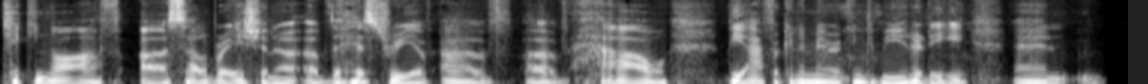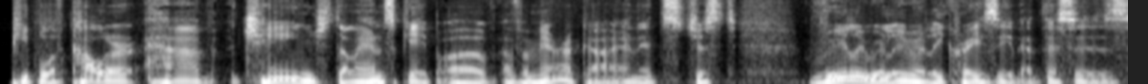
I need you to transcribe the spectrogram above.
kicking off a celebration of, of the history of of of how the African American community and people of color have changed the landscape of, of America. And it's just really really really crazy that this is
